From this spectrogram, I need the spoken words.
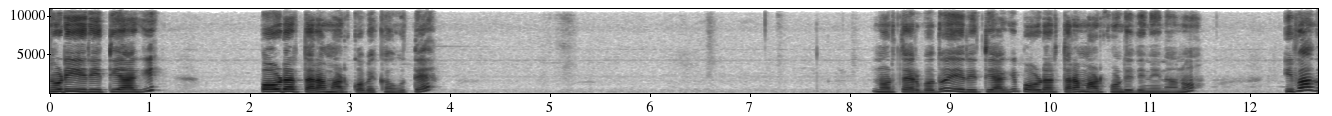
ನೋಡಿ ಈ ರೀತಿಯಾಗಿ ಪೌಡರ್ ಥರ ಮಾಡ್ಕೋಬೇಕಾಗುತ್ತೆ. ನೋಡ್ತಾ ಇರ್ಬೋದು, ಈ ರೀತಿಯಾಗಿ ಪೌಡರ್ ಥರ ಮಾಡ್ಕೊಂಡಿದ್ದೀನಿ ನಾನು. ಇವಾಗ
